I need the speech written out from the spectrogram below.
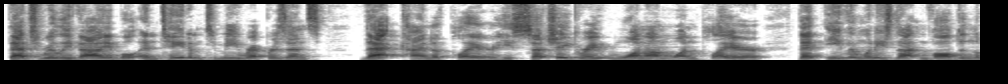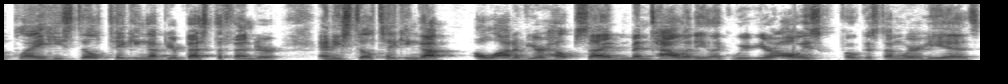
that's really mm-hmm. valuable. And Tatum to me represents that kind of player. He's such a great one-on-one player that even when he's not involved in the play, he's still taking up your best defender and he's still taking up a lot of your help side mentality. Like you're always focused on where he is.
